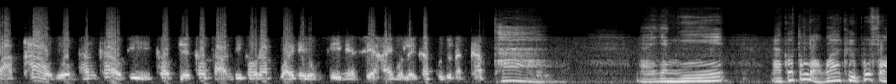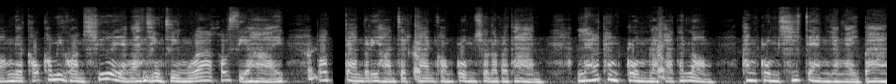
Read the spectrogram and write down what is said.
ตากข้าวรวมทั้งข้าวที่ข้าวเปลือกข้าวสารที่เขารับไว้ในโรงสีเนี่ยเสียหายหมดเลยครับคุณจุนันครับ ค่ะอย่างนี้ ก็ต้องบอกว่าคือผู้ฟ้องเนี่ยเขาเขามีความเชื่ออย่างนั้นจริง ๆ ว่าเขาเสียหาย เพราะการบริหารจัดการของกรมชลประทาน แล้วทางกรมล่ะคะท่านรองทางกรมชี้แจงยังไงบ้าง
